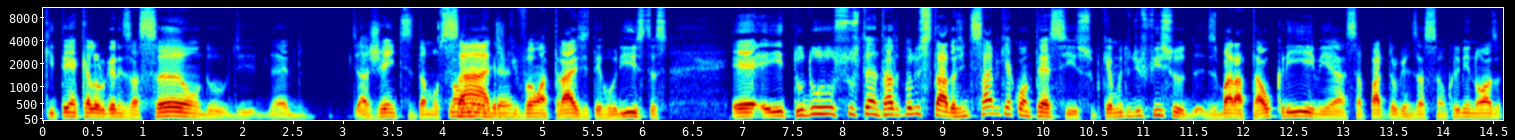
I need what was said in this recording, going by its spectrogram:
que tem aquela organização do, de, né, de agentes da Mossad que vão atrás de terroristas. É, e tudo sustentado pelo Estado. A gente sabe que acontece isso, porque é muito difícil desbaratar o crime, essa parte da organização criminosa.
